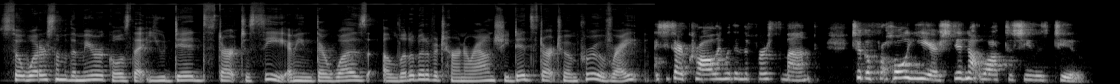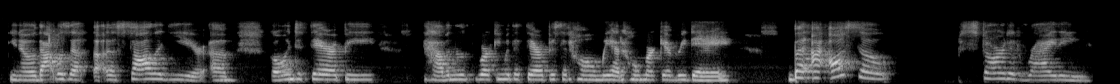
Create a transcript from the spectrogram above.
So, what are some of the miracles that you did start to see? I mean, there was a little bit of a turnaround. She did start to improve, right? She started crawling within the first month. Took a whole year. She did not walk till she was two. You know, that was a, a solid year of going to therapy, having working with a therapist at home. We had homework every day. But I also started writing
